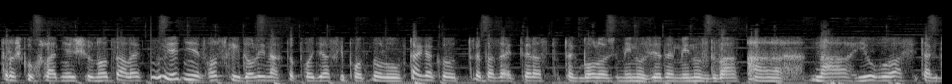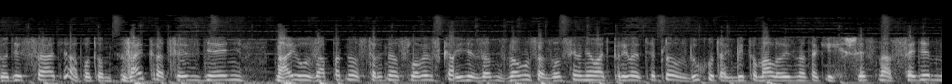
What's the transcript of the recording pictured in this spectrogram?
trošku chladnejšiu noc, ale jedine v horských dolinách to pôjde asi pod nulu. Tak ako treba aj teraz to tak bolo, že minus 1, minus 2 a na juhu asi tak do 10 a potom zajtra cez deň na juhu západného stredného Slovenska ide znovu sa zosilňovať prílet teplého vzduchu, tak by to malo ísť na takých 16-17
